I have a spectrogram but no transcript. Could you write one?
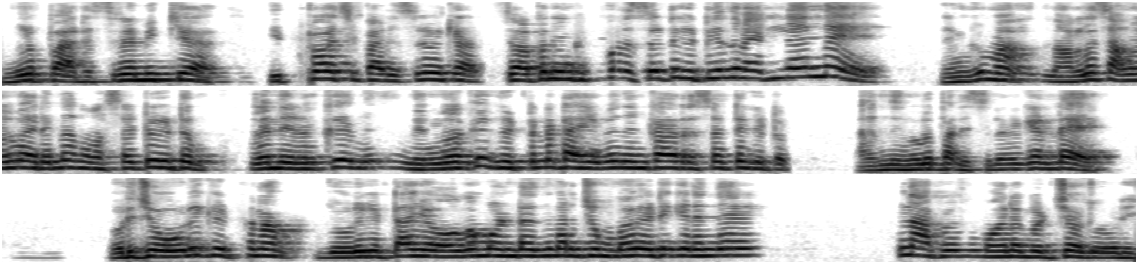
നിങ്ങൾ പരിശ്രമിക്കുക ഇപ്പൊ പരിശ്രമിക്കുക ചിലപ്പോ നിങ്ങൾക്ക് ഇപ്പൊ റിസൾട്ട് കിട്ടിയെന്ന് വരില്ലെന്നേ. നിങ്ങൾക്ക് നല്ല സമയം വരുമ്പോൾ റിസൾട്ട് കിട്ടും. അല്ല നിങ്ങൾക്ക് നിങ്ങൾക്ക് കിട്ടുന്ന ടൈമിൽ നിങ്ങൾക്ക് ആ റിസൾട്ട് കിട്ടും. അത് നിങ്ങൾ പരിശ്രമിക്കണ്ടേ? ഒരു ജോലി കിട്ടണം. ജോലി കിട്ടാൻ യോഗമുണ്ടെന്ന് പറഞ്ഞ് ചുമ്മാ വീട്ടിൽ കിടന്ന്. എന്നാ മോനെ പിടിച്ചോ ജോലി.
